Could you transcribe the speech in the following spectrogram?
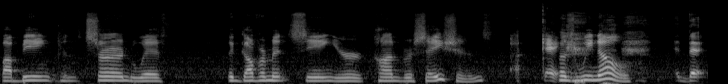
about being concerned with the government seeing your conversations Okay. because we know. That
